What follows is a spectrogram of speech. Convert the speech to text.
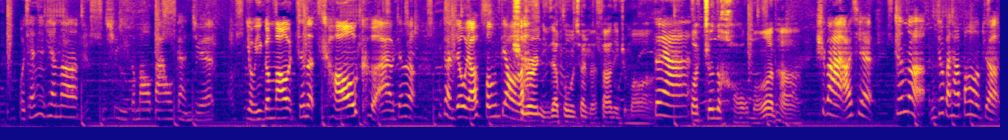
我前几天呢去一个猫吧，我感觉有一个猫真的超可爱，我真的我感觉我要疯掉了。是不是你在朋友圈里面发的那只猫啊？对啊。哇，真的好萌啊，它。是吧？而且。真的，你就把它抱着，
